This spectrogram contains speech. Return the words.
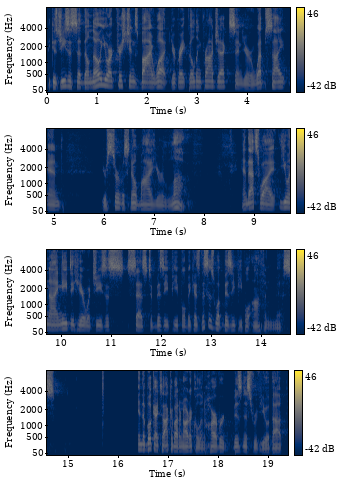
Because Jesus said, they'll know you are Christians by what? Your great building projects and your website and your service? No, by your love. And that's why you and I need to hear what Jesus says to busy people, because this is what busy people often miss. In the book, I talk about an article in Harvard Business Review about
